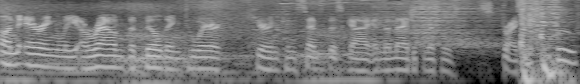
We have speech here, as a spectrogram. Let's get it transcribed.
unerringly around the building to where Kieran can sense this guy, and the magic missiles strike. Boof.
